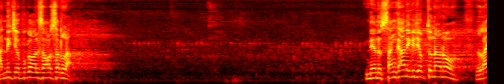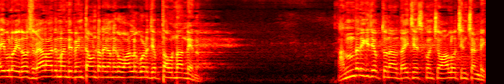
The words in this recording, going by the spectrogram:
అన్నీ చెప్పుకోవాల్సిన అవసరంలా. నేను సంఘానికి చెప్తున్నాను లైవ్లో ఈరోజు వేలాది మంది వింటూ ఉంటారు కనుక వాళ్ళు కూడా చెప్తా ఉన్నాను నేను. అందరికీ చెప్తున్నాను దయచేసి కొంచెం ఆలోచించండి.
